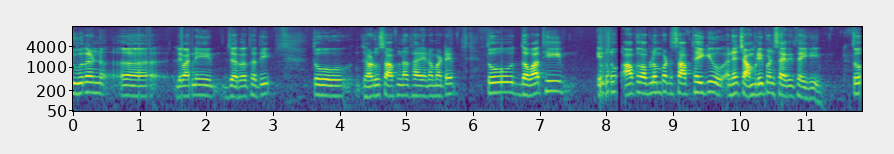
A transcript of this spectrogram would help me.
ચૂરણ લેવાની જરૂરત હતી. તો ઝાડુ સાફ ના થાય એના માટે. તો દવાથી એનું આ પ્રોબ્લેમ પણ સાફ થઈ ગયું અને ચામડી પણ સારી થઈ ગઈ તો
